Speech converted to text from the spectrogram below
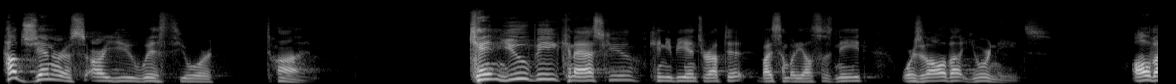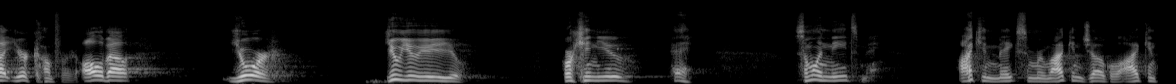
How generous are you with your time? Can you be, can I ask you, can you be interrupted by somebody else's need? Or is it all about your needs? All about your comfort, all about your, you, you, you, you. Or can you, hey, someone needs me. I can make some room. I can juggle. I can,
